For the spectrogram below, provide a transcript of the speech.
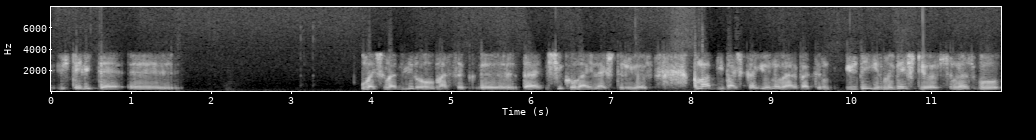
üstelik de e, ulaşılabilir olması e, da işi kolaylaştırıyor. Ama bir başka yönü var. Bakın yüzde 25 diyorsunuz. Bu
